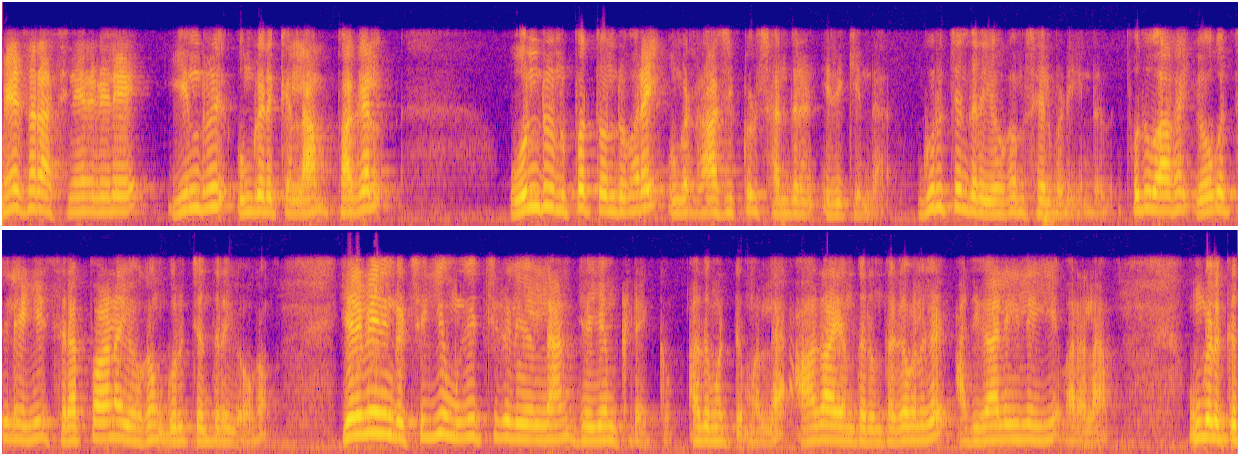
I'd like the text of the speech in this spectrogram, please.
மேசராசி நேர்களே இன்று உங்களுக்கெல்லாம் பகல் ஒன்று முப்பத்தொன்று வரை உங்கள் ராசிக்குள் சந்திரன் இருக்கின்றார். குருச்சந்திர யோகம் செயல்படுகின்றது. பொதுவாக யோகத்திலேயே சிறப்பான யோகம் குருச்சந்திர யோகம். எனவே நீங்கள் செய்யும் முயற்சிகளிலெல்லாம் ஜெயம் கிடைக்கும். அது மட்டுமல்ல ஆதாயம் தரும் தகவல்கள் அதிகாலையிலேயே வரலாம். உங்களுக்கு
